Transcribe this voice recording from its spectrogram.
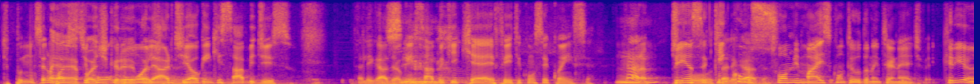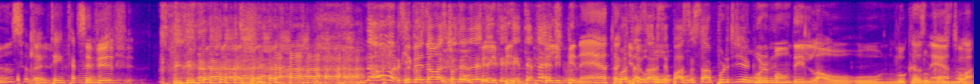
Tipo, não, você não É, pode assistir pode com, crer, um pode olhar crer. de alguém que sabe disso. Tá ligado? De alguém que sabe o que, que é efeito e consequência. Cara, pensa, Tipo, quem tá consome mais conteúdo na internet, velho? Criança, Quem velho. tem internet. Você vê. Não, mano, Você vê, não, tipo, o Felipe, Felipe Neto, Quantas aquele. horas o, você passa no Star por dia, o cara? irmão dele lá, o, o Lucas, Lucas Neto, Neto. lá.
